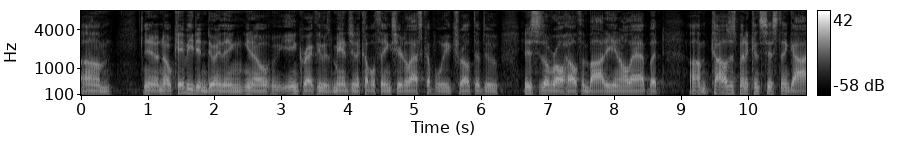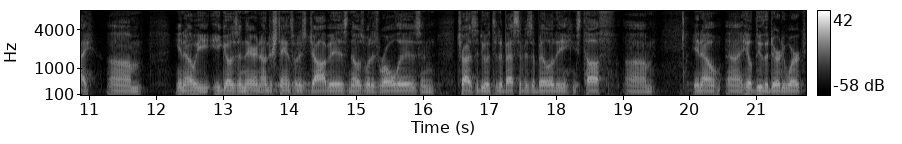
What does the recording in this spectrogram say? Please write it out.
Um, you know, no, KV didn't do anything, you know, incorrectly. He was managing a couple things here the last couple weeks relative to just his overall health and body and all that. But um, Kyle's just been a consistent guy. Um, you know, he, he goes in there and understands what his job is, knows what his role is, and tries to do it to the best of his ability. He's tough. Um, you know, uh, he'll do the dirty work,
